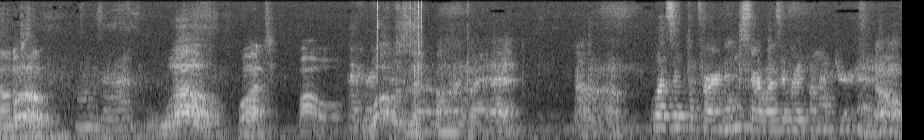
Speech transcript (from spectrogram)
Sound of Whoa. What was that? Whoa. What? wow I heard What was that behind my head? I don't know. Was it the furnace or was it right behind your head? No,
